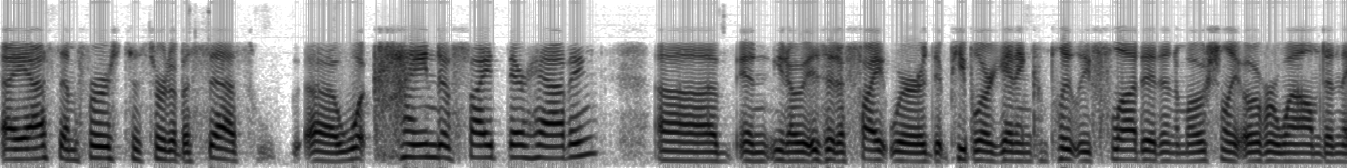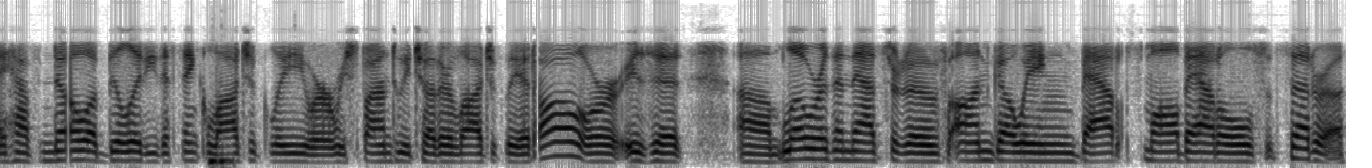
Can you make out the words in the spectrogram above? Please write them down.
I ask them first to sort of assess uh, what kind of fight they're having uh, and you know, is it a fight where the people are getting completely flooded and emotionally overwhelmed, and they have no ability to think logically or respond to each other logically at all, or is it um, lower than that, sort of ongoing battle, small battles, etc.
